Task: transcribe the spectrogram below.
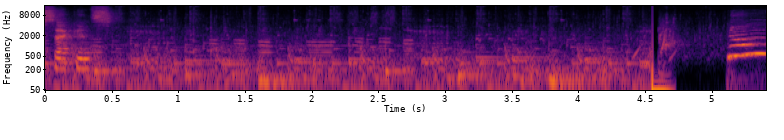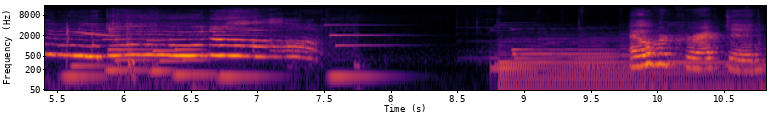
Seconds. No, no, no! I overcorrected.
